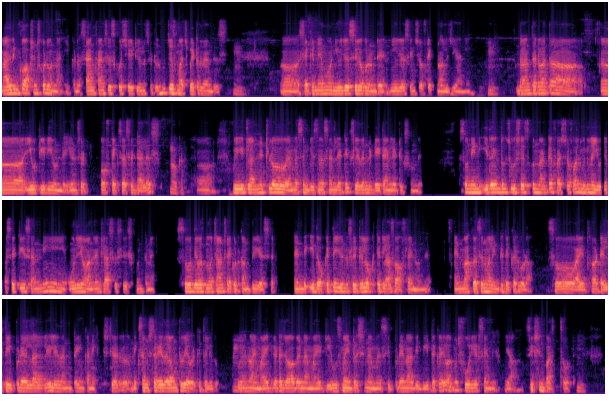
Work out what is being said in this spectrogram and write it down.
నా దగ్గర ఇంకో ఆప్షన్స్ కూడా ఉన్నాయి. ఇక్కడ San Francisco State University which is much better than this second ఏమో న్యూ జెర్సీలో కూడా ఉంటాయి. New Jersey Institute of Technology అని. దాని తర్వాత యూటీడీ ఉండే. University of Texas Dallas okay వీటిలన్నిట్లో MS in business analytics లేదంటే డేటా అనలిటిక్స్ ఉంది. సో నేను ఇదో ఎందుకు చూస్ చేసుకున్నా అంటే ఫస్ట్ ఆఫ్ ఆల్ మిగిలిన యూనివర్సిటీస్ అన్ని ఓన్లీ ఆన్లైన్ క్లాసెస్ తీసుకుంటున్నాయి. So there was no chance I could come to USA and ఇది ఒకటే యూనివర్సిటీలో ఒకటే క్లాస్ ఆఫ్లైన్ ఉంది. అండ్ మా కజిన్ వాళ్ళ ఇంటి దగ్గర కూడా. సో ఐ థాట్ వెళ్తే ఇప్పుడే వెళ్ళాలి లేదంటే ఇంకా నెక్స్ట్ ఇయర్ నెక్స్ట్ సెమిస్టర్ ఏది ఎలా ఉంటుందో ఎవరికి తెలియదు I might get a job and I might lose my interest in MS ఇప్పుడే నాది బీటెక్ అయ్యి ఆల్మోస్ట్ ఫోర్ ఇయర్స్ అయింది. Yeah sixteen pass out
